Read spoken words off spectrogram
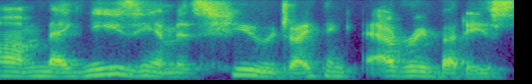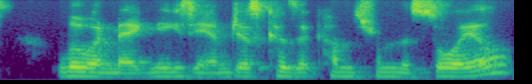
Um, magnesium is huge. I think everybody's low in magnesium just because it comes from the soil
